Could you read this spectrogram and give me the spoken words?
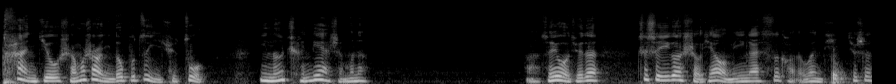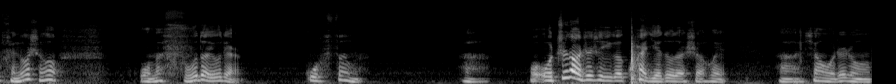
探究，什么事儿你都不自己去做，你能沉淀什么呢？啊，所以我觉得这是一个首先我们应该思考的问题，就是很多时候我们服的有点过分了，啊，我我知道这是一个快节奏的社会，啊，像我这种。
